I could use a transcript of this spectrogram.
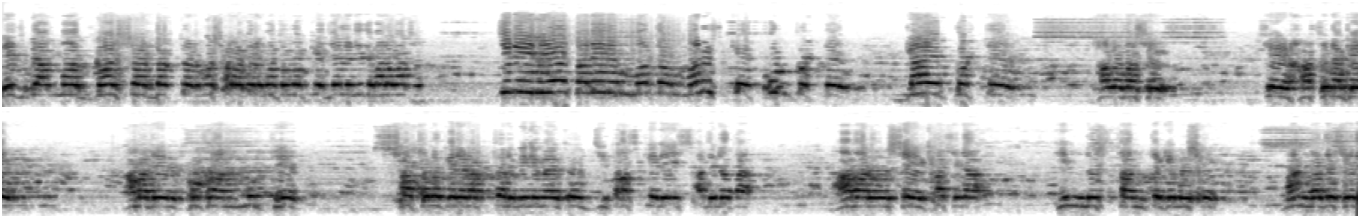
রিজবি আহমদ গয়েশ্বর ডক্টর মোশারফের মতো লোককে জেলে দিতে ভালোবাসে, যিনি ইলিয়াস আলীর মতো মানুষকে খুন করতে, গায়েব করতে ভালোবাসে, সে হাসিনাকে আমাদের খোকন মুখের শত লোকের রক্তের বিনিময়ে অর্জিত আজকের এই স্বাধীনতা আবারও শেখ হাসিনা হিন্দুস্তান থেকে বসে বাংলাদেশের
